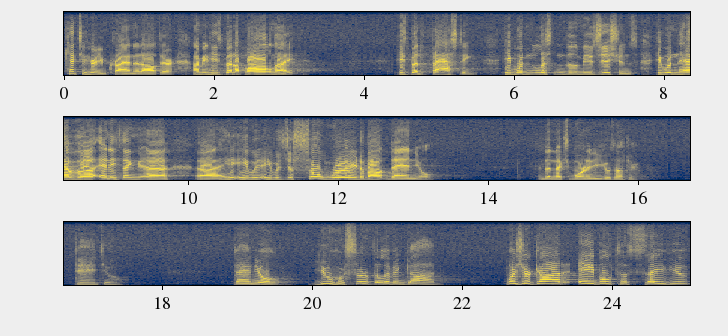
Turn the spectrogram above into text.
Can't you hear him crying it out there? I mean, he's been up all night. He's been fasting. He wouldn't listen to the musicians. He wouldn't have uh, anything. Uh, uh, he, he, was, he was just so worried about Daniel. And the next morning he goes out there, Daniel, Daniel, you who serve the living God, was your God able to save you?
